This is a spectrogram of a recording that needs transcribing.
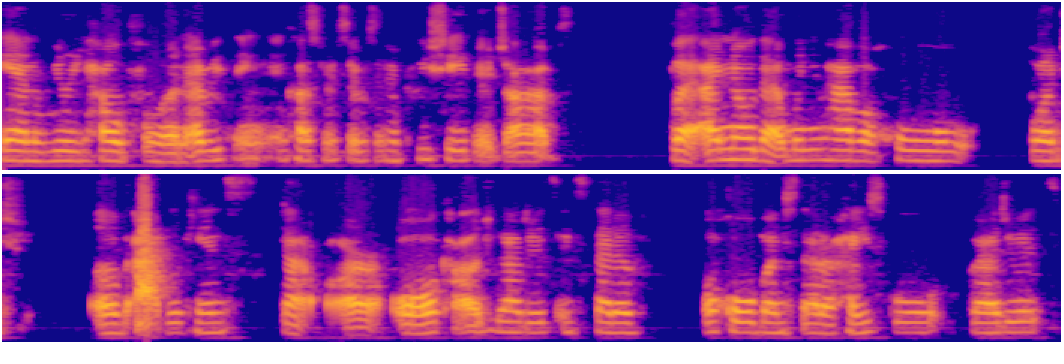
and really helpful and everything in customer service and appreciate their jobs. But I know that when you have a whole bunch of applicants that are all college graduates instead of a whole bunch that are high school graduates,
